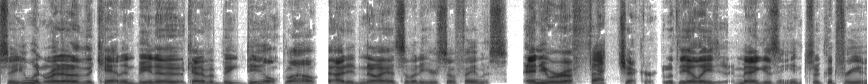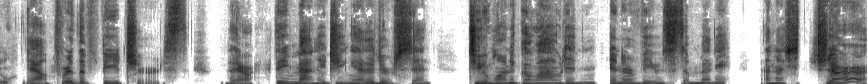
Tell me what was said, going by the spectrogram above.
So you went right out of the cannon being a kind of a big deal. Wow. I didn't know I had somebody here so famous. And you were a fact checker with the LA magazine. So good for you. Yeah, for the features there. The managing editor said, Do you want to go out and interview somebody? And I said, Sure.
